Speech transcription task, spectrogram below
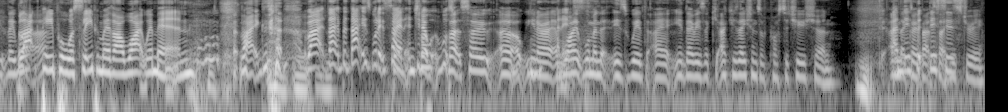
They Black were. people were sleeping with our white women, like, but that, but that is what it's saying. And do you know but, what's but so, uh, you know, a white woman that is with, uh, you know, there is ac- accusations of prostitution. And And, this- that go but this to that is- history.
